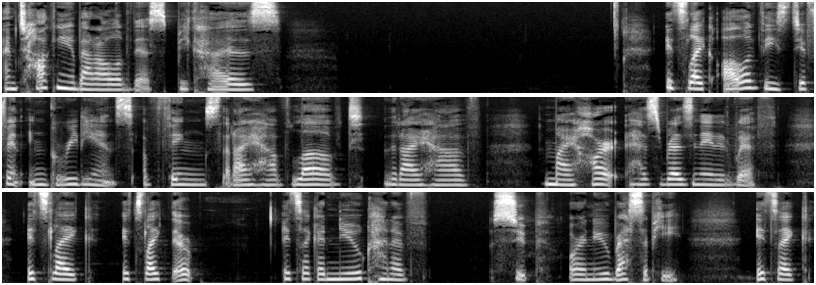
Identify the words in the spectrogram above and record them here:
I'm talking about all of this because it's like all of these different ingredients of things that I have loved, that I have, my heart has resonated with. It's like, it's like they're, it's like a new kind of soup or a new recipe. It's like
